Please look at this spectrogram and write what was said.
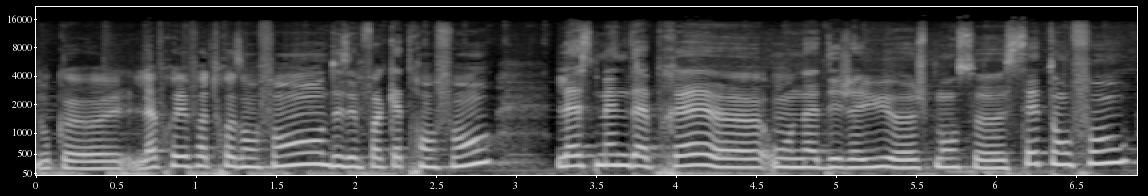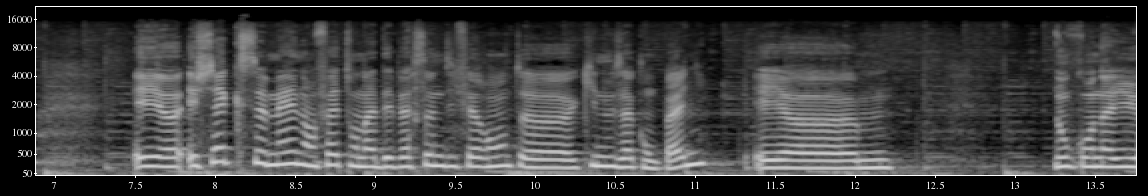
Donc la première fois trois enfants, deuxième fois quatre enfants. La semaine d'après, on a déjà eu, je pense, sept enfants. Et, euh, et chaque semaine, en fait, on a des personnes différentes euh, qui nous accompagnent. Et euh, donc on a eu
